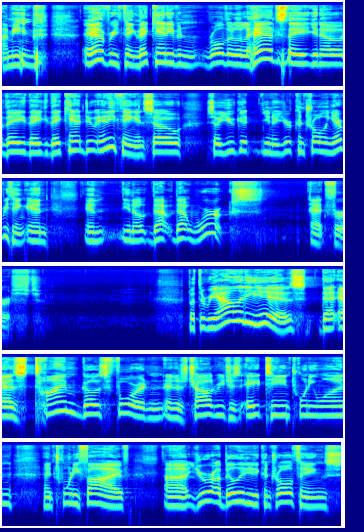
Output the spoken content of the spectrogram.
I mean, everything. They can't even roll their little heads. They, you know, they, they, they can't do anything. And so so you get, you know, you're controlling everything. And and you know that that works at first. But the reality is that as time goes forward and, and as child reaches 18, 21, and 25, uh, your ability to control things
